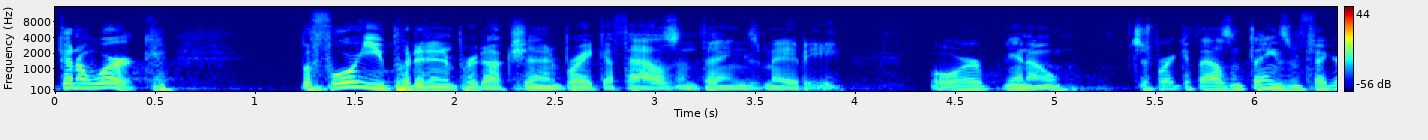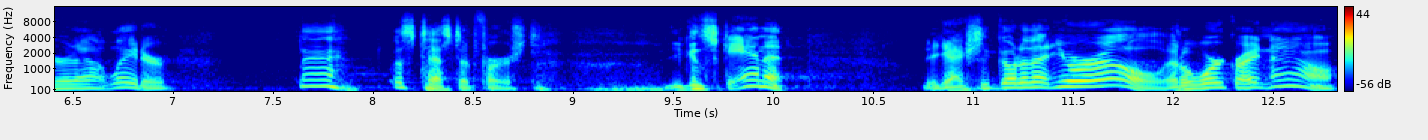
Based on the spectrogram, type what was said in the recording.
gonna work before you put it in production and break a thousand things maybe. Or, you know, just break a thousand things and figure it out later. Eh, let's test it first. You can scan it. You can actually go to that URL. It'll work right now.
